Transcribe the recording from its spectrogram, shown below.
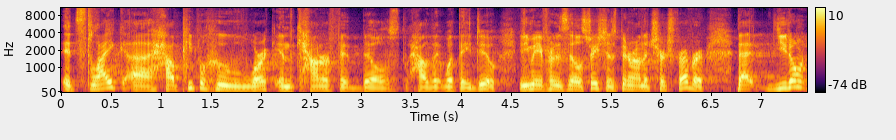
it's like uh, how people who work in counterfeit bills, how they, what they do. And you may have heard this illustration. It's been around the church forever. That you don't.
